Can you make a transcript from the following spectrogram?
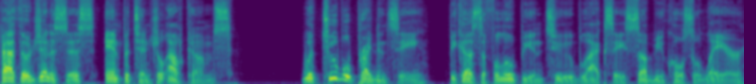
Pathogenesis and potential outcomes. With tubal pregnancy, because the fallopian tube lacks a submucosal layer,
